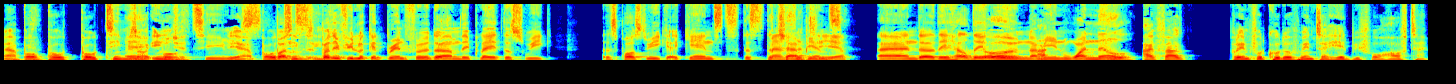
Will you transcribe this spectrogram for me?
Yeah, both both both teams are injured. Both teams. Yeah, both but, teams. But if you look at Brentford, um, they played this week, this past week against the, the Man City, champions, yeah. and uh, they held their own. I, mean, one 0 I felt Brentford could have went ahead before halftime.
